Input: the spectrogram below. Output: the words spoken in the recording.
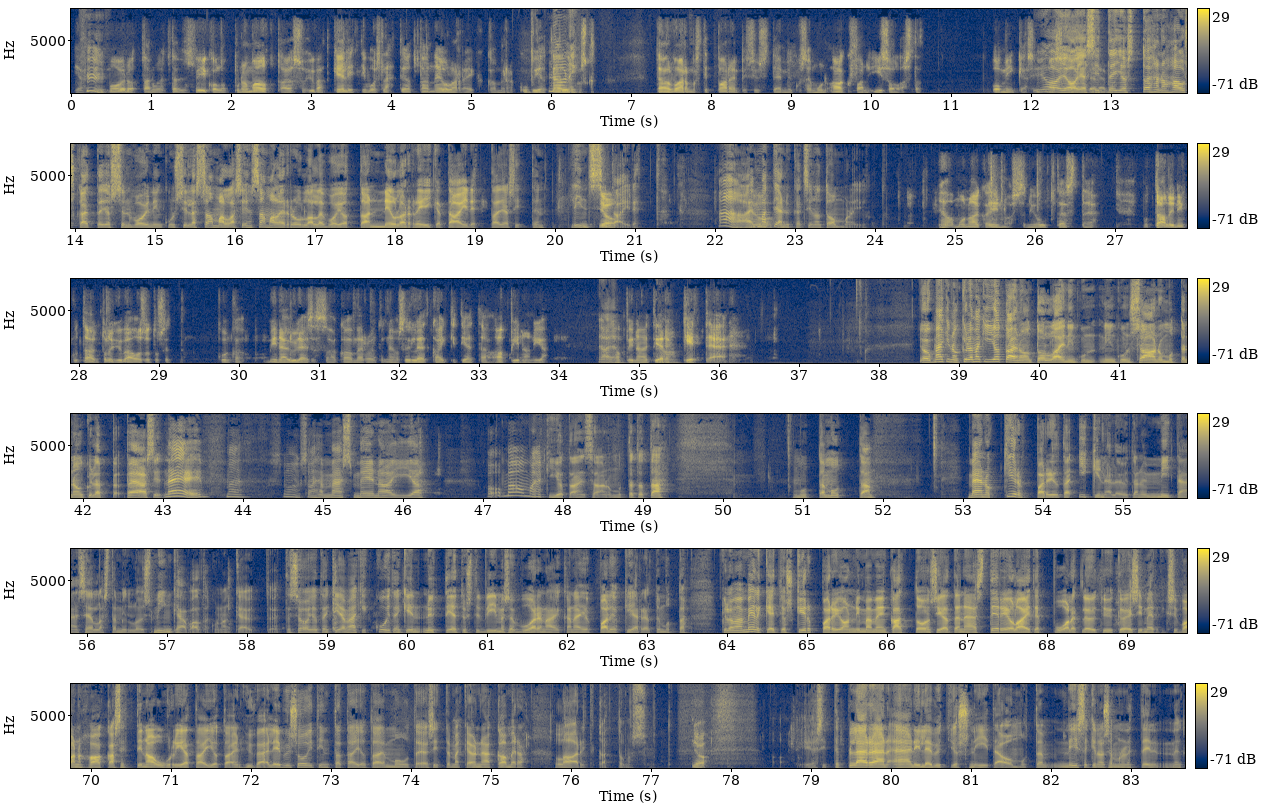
Ja Hmm. hmm. nyt mä oon odottanut, että jos viikonloppuna malttaa, jos on hyvät kelit, niin voisi lähteä ottaa neulareikakamerakuvia No tällä, niin. koska tämä on varmasti parempi systeemi kuin se mun Akvan Isolasta omin käsin. Joo, joo, ja sitten jos, toihan on hauska, että jos sen voi niin kuin sillä samalla, siihen samalle rullalle voi ottaa neulareikätaidetta ja sitten linssitaidetta. Aa, en Joo. mä tiennytkään, että siinä on tommonen juttu. Joo, mä oon aika innoissani ollut tästä. Ja... Mutta tämä oli, niinku, tää nyt oli hyvä osoitus, että kuinka minä yleensä saa kameroita. Ne on silleen, että kaikki tietää Apinan ja Ja, ja. Apina ei tiedä Joo. ketään. Joo, mäkin on, kyllä mäkin jotain on tollain niin kuin, niin kuin saanut, mutta ne on kyllä p- pääasi... No ei, mä, sainhan mä Smena ja... Oh, mä oon mäkin jotain saanut, mutta tota... Mutta, mutta... Mä en ole kirpparilta ikinä löytänyt mitään sellaista, milloin olisi minkään valtakunnan käyttöä. Että se on jotenkin, ja mäkin kuitenkin nyt tietysti viimeisen vuoden aikana ei ole paljon kierrelty, mutta kyllä mä melkein, että jos kirppari on, niin mä menen kattoon sieltä nämä stereolaitepuolet, löytyykö esimerkiksi vanhaa kasettinauhuria tai jotain hyvää levysoitinta tai jotain muuta, ja sitten mä käyn nämä kameralaarit katsomassa. Joo. Ja sitten plärään äänilevyt, jos niitä on, mutta niissäkin on semmoinen, että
